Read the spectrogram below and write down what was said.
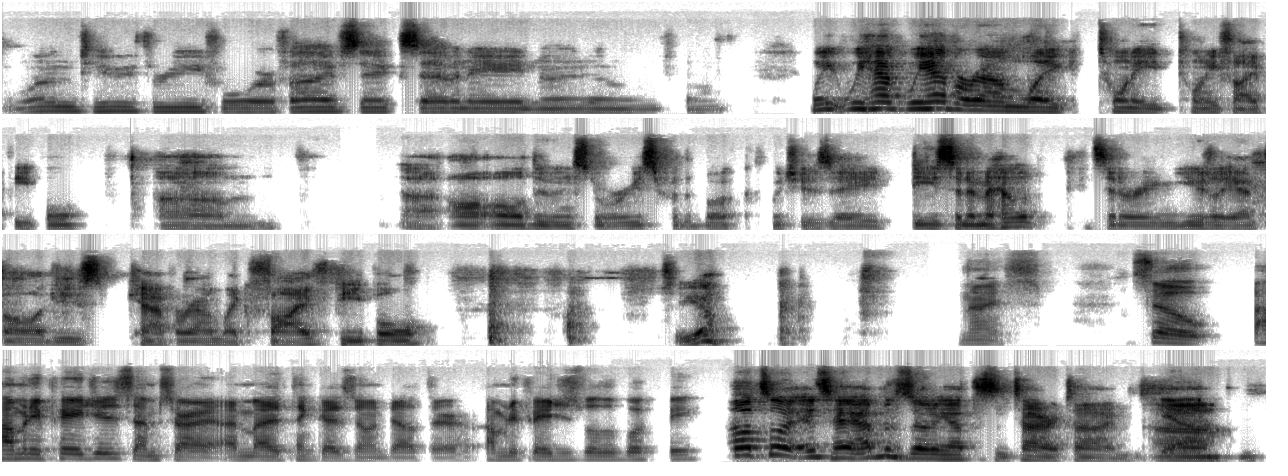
one, two, three, four, five, six, seven, eight, nine, 10, 12. We, we have we have around like 20, 25 people. Um, uh, all, all doing stories for the book, which is a decent amount considering usually anthologies cap around like five people. So yeah, Nice. So how many pages? I'm sorry. I might think I zoned out there. How many pages will the book be? oh, it's, it's hey, I've been zoning out this entire time. Yeah. Um,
